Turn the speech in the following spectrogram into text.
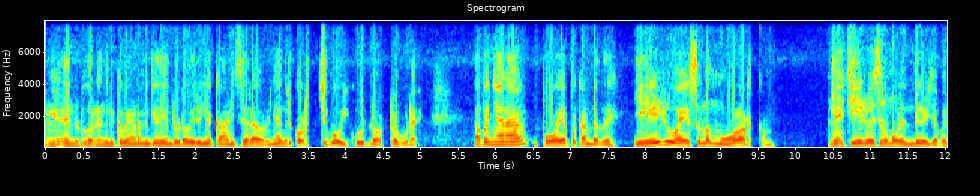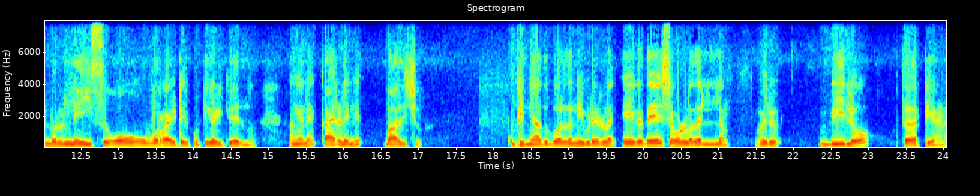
എന്നോട് പറഞ്ഞു നിനക്ക് വേണമെങ്കിൽ എന്റെ കൂടെ വരും. ഞാൻ കാണിച്ചു തരാം. പറഞ്ഞു. ഞാൻ എന്നിട്ട് കുറച്ച് പോയി ഡോക്ടറെ കൂടെ. അപ്പം ഞാൻ ആ പോയപ്പോൾ കണ്ടത് ഏഴ് വയസ്സുള്ള മോളടക്കം. ഞാൻ ഏഴ് വയസ്സുള്ള മോൾ എന്ത് കഴിച്ചു? അപ്പോൾ എന്റെ ഒരു ലേസ് ഓവറായിട്ട് കുട്ടി കഴിക്കുമായിരുന്നു അങ്ങനെ കരളിന് ബാധിച്ചു. പിന്നെ അതുപോലെ തന്നെ ഇവിടെയുള്ള ഏകദേശം ഉള്ളതെല്ലാം ഒരു ബിലോ തേർട്ടി ആണ്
